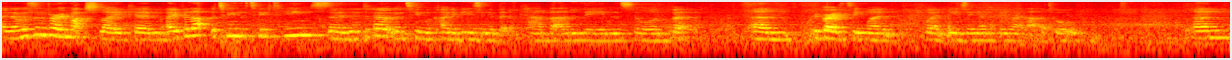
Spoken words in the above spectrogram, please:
And there wasn't very much like um, overlap between the two teams. So the development team were kind of using a bit of Kanban and Lean and so on. But um, the growth team weren't, weren't using anything like that at all. Um,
